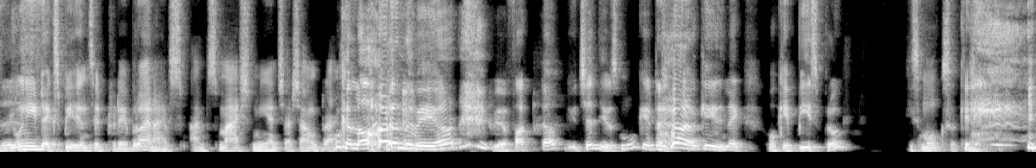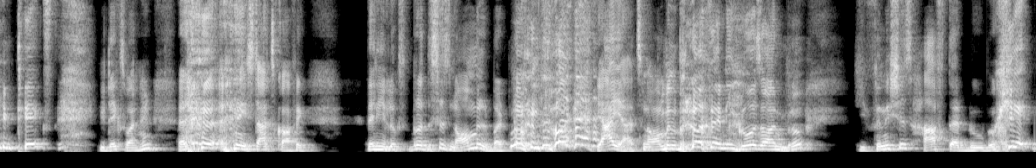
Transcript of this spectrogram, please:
you need to experience it today, bro. And I've I'm smashed me and Shashank drank a lot on the way here. We are fucked up. You chill, you smoke it. okay, he's like, okay, peace, bro. He smokes, okay. he takes he takes one hit and he starts coughing. Then he looks, bro, this is normal, but yeah, yeah, it's normal, bro. Then he goes on, bro. He finishes half that doob, okay.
